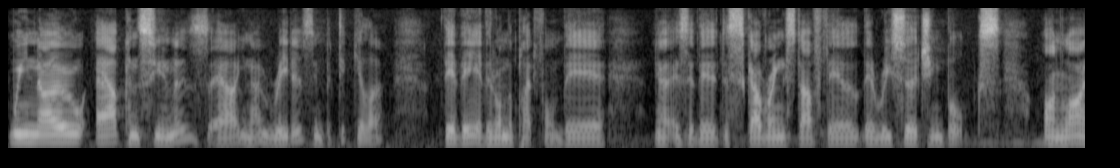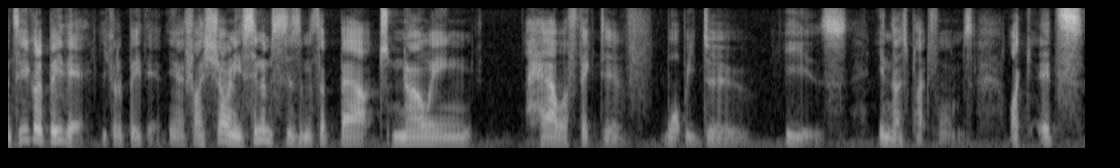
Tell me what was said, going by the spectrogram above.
we know our consumers, our you know readers in particular, they're there, they're on the platform, they're you know as they're discovering stuff, they're they're researching books online. So you've got to be there. You've got to be there. You know, if I show any cynicism, it's about knowing how effective what we do is in those platforms. Like it's,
